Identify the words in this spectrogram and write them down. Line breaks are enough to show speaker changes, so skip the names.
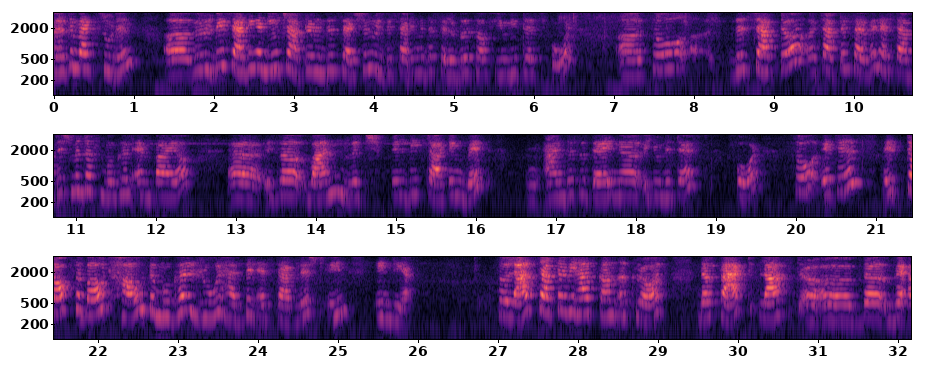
Welcome back students. Uh, we will be starting a new chapter in this session. We'll be starting with the syllabus of unit test 4. Uh, so uh, this chapter, uh, chapter 7, establishment of Mughal empire uh, is a one which we'll be starting with and this is there in a unit test 4. So it is, it talks about how the Mughal rule had been established in India. So last chapter we have come across the fact last uh, uh, the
